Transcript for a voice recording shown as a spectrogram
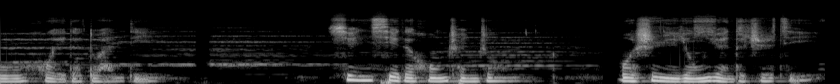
无悔的短笛。宣泄的红尘中，我是你永远的知己。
